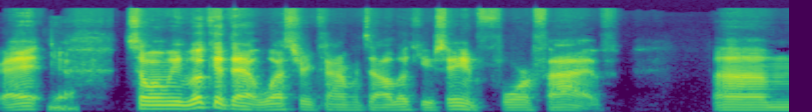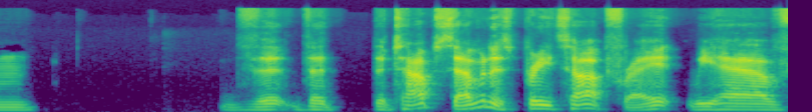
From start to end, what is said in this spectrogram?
right? Yeah. So when we look at that Western Conference outlook, you're saying four or five. Um, the the the top seven is pretty tough, right? We have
